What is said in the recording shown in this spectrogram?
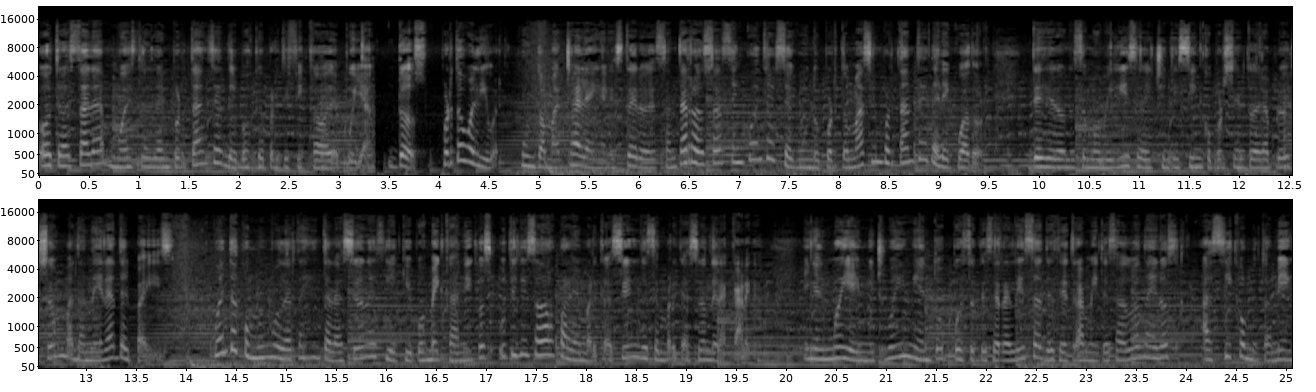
otra sala muestra la importancia del bosque fortificado de Puyán. 2. Puerto Bolívar. Junto a Machala en el estero de Santa Rosa se encuentra el segundo puerto más importante del Ecuador, desde donde se moviliza el 85% de la producción bananera del país. Cuenta con muy modernas instalaciones y equipos mecánicos utilizados para la embarcación y desembarcación de la carga. En el muelle hay mucho movimiento, puesto que se realiza desde trámites aduaneros, así como también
